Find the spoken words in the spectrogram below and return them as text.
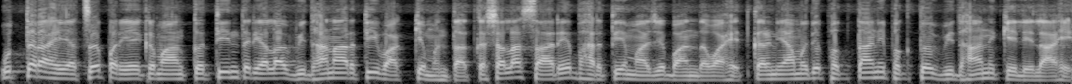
उत्तर आहे याचं. पर्याय क्रमांक तीन तर याला विधानार्थी वाक्य म्हणतात. कशाला? सारे भारतीय माझे बांधव आहेत. कारण यामध्ये फक्त आणि फक्त विधान केलेलं आहे.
